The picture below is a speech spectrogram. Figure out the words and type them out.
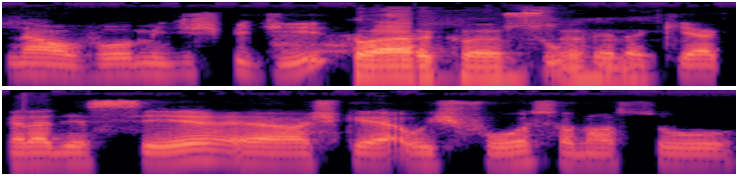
Não, vou me despedir. Claro, claro. Super uhum. aqui agradecer. Eu acho que é o esforço ao nosso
